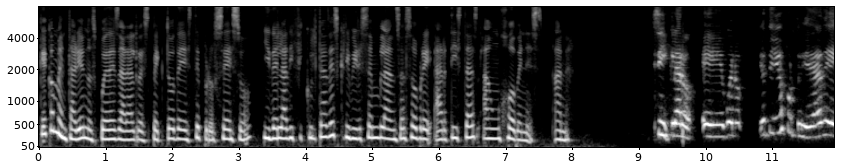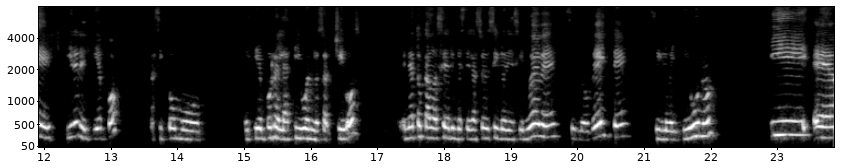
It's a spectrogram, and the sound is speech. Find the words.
¿Qué comentario nos puedes dar al respecto de este proceso y de la dificultad de escribir semblanzas sobre artistas aún jóvenes, Ana? Sí, claro. Eh, bueno, yo he tenido oportunidad de ir en el tiempo, así como el tiempo relativo en los archivos me ha tocado hacer investigación del siglo XIX, siglo XX, siglo XXI. Y eh,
